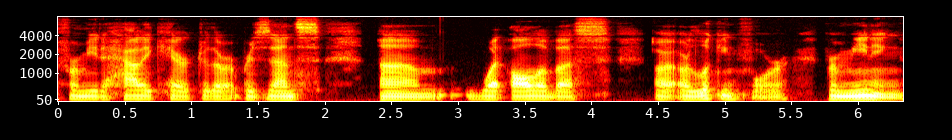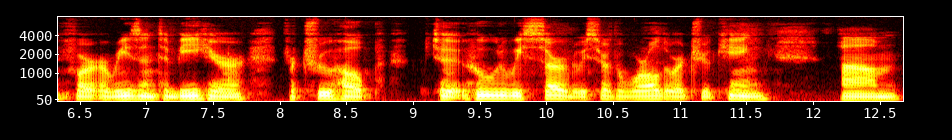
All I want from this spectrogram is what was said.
for me to have a character that represents um, what all of us are, are, looking for, for meaning, for a reason to be here, for true hope, to who do we serve? Do we serve the world or a true king? Um,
